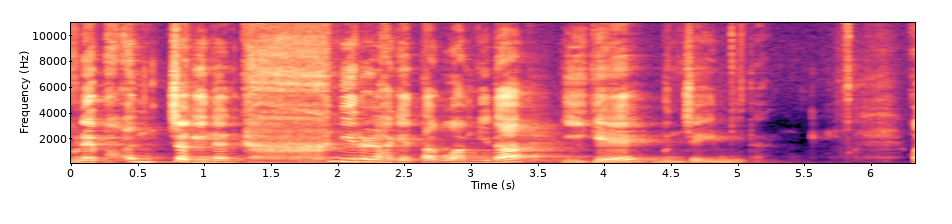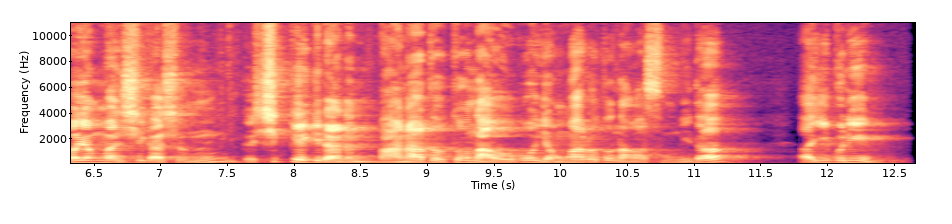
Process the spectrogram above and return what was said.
눈에 번쩍 있는 큰 일을 하겠다고 합니다. 이게 문제입니다. 허영만 씨가 쓴 그 식객이라는 만화도 나오고 영화로도 나왔습니다. 아, 이분이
